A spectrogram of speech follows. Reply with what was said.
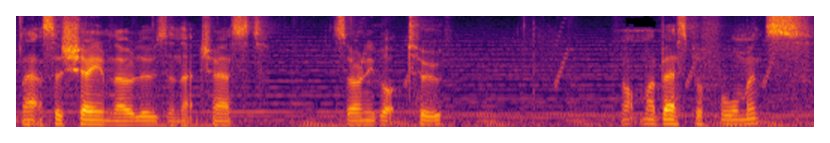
That's a shame though, losing that chest. So only got two. Not my best performance.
